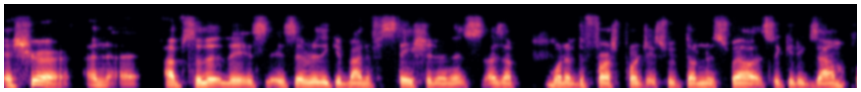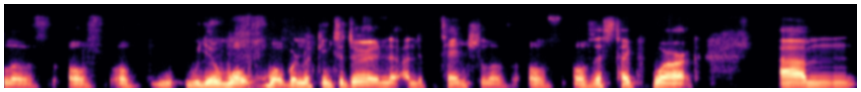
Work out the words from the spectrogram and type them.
Yeah, sure, and uh, absolutely, it's it's a really good manifestation, and it's as a one of the first projects we've done as well. It's a good example of of of you know what what we're looking to do and, and the potential of of of this type of work. Um,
